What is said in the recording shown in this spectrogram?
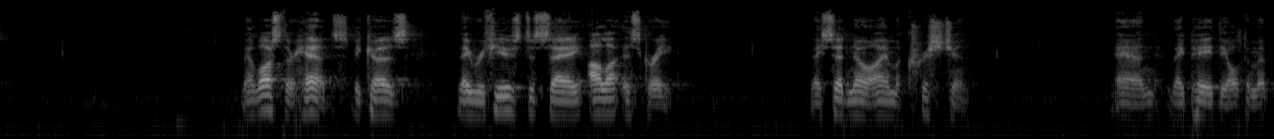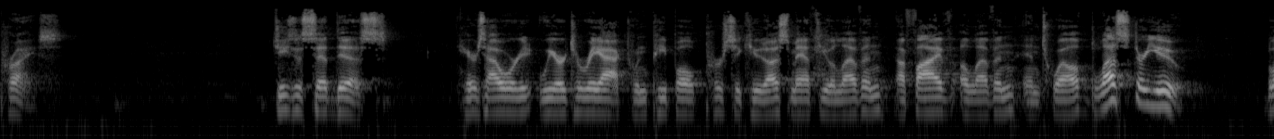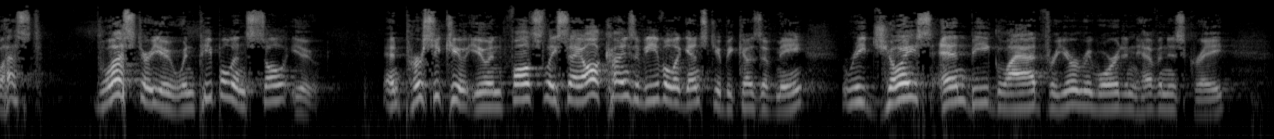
They lost their heads because they refused to say, Allah is great. They said, No, I am a Christian. And they paid the ultimate price. Jesus said this Here's how we are to react when people persecute us Matthew 11, uh, 5, 11, and 12. Blessed are you. Blessed? Blessed are you when people insult you and persecute you and falsely say all kinds of evil against you because of me. Rejoice and be glad, for your reward in heaven is great.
